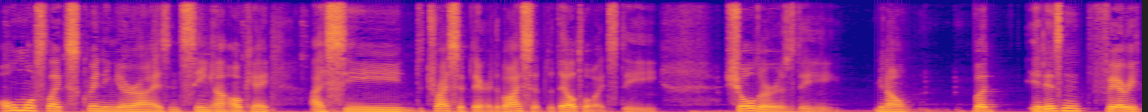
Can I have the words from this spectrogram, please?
almost like squinting your eyes and seeing, ah, okay, I see the tricep there, the bicep, the deltoids, the shoulders, the, you know, but it isn't very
